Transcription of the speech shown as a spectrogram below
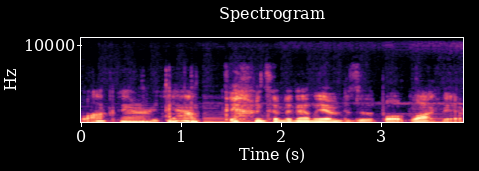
block there? Yeah, there's evidently an invisible block there.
